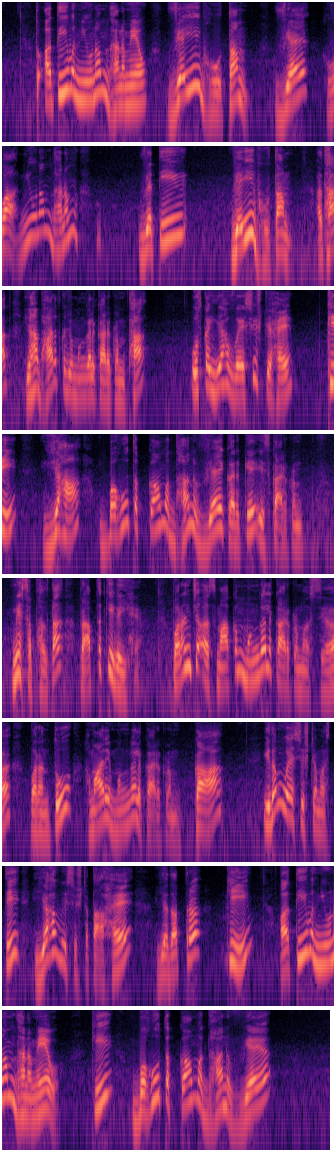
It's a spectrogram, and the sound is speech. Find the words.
तो अतीव, न्यूनम धनमेव, व्ययीभूतम, व्यय हुआ न्यूनम धनम व्यती, व्ययीभूतम। अर्थात यहाँ भारत का जो मंगल कार्यक्रम था उसका यह वैशिष्ट्य है कि यहाँ बहुत कम धन व्यय करके इस कार्यक्रम में सफलता प्राप्त की गई है। परंच अस्माकम मंगल कार्यक्रम से परंतु हमारे मंगल कार्यक्रम का इदम वैशिष्ट्यम अस्ति यह विशिष्टता है यदत्र कि अतीव न्यूनम धनमेव, कि बहुत कम धन व्यय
